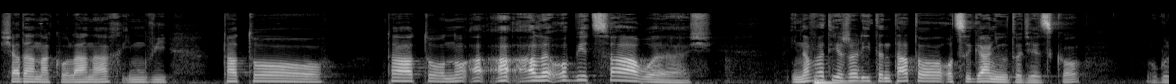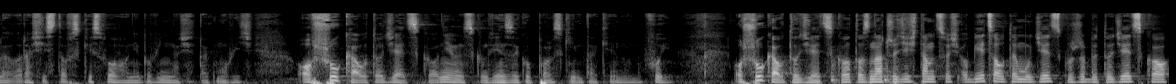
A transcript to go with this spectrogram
siada na kolanach i mówi tato, tato, no a, a, ale obiecałeś. I nawet jeżeli ten tato ocyganił to dziecko, w ogóle rasistowskie słowo, nie powinno się tak mówić, oszukał to dziecko, nie wiem skąd w języku polskim takie, no, no fuj, oszukał to dziecko, to znaczy gdzieś tam coś obiecał temu dziecku, żeby to dziecko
